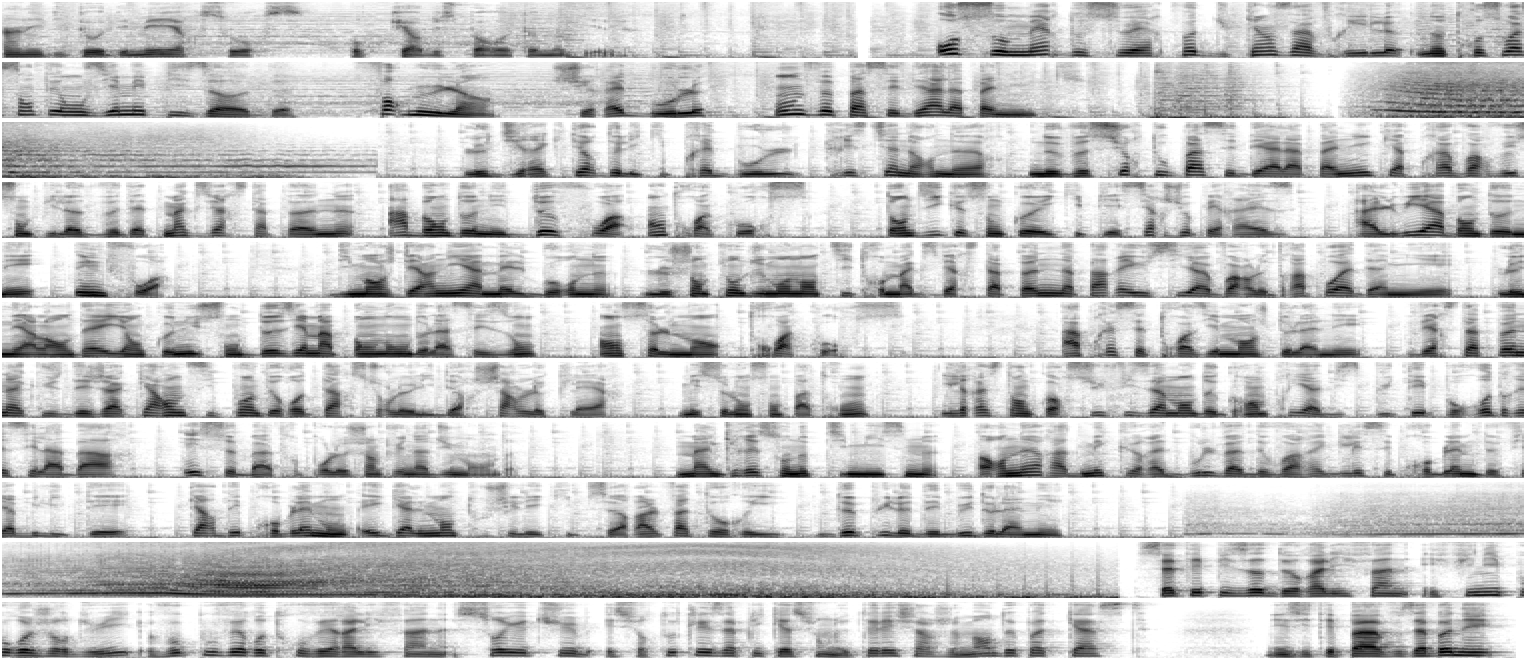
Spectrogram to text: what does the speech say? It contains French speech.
Un édito des meilleures sources au cœur du sport automobile. Au sommaire de ce AirPod du 15 avril, notre 71e épisode. Formule 1. Chez Red Bull, on ne veut pas céder à la panique. Le directeur de l'équipe Red Bull, Christian Horner, ne veut surtout pas céder à la panique après avoir vu son pilote vedette Max Verstappen abandonner deux fois en trois courses, tandis que son coéquipier Sergio Perez a lui abandonné une fois. Dimanche dernier à Melbourne, le champion du monde en titre Max Verstappen n'a pas réussi à avoir le drapeau à damier, le néerlandais ayant connu son deuxième abandon de la saison en seulement trois courses. Après cette troisième manche de l'année, Verstappen accuse déjà 46 points de retard sur le leader Charles Leclerc, mais selon son patron, il reste encore suffisamment de grands prix à disputer pour redresser la barre et se battre pour le championnat du monde. Malgré son optimisme, Horner admet que Red Bull va devoir régler ses problèmes de fiabilité, car des problèmes ont également touché l'équipe sœur AlphaTauri depuis le début de l'année. Cet épisode de Rallyfan est fini pour aujourd'hui. Vous pouvez retrouver Rallyfan sur YouTube et sur toutes les applications de téléchargement de podcasts. N'hésitez pas à vous abonner.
